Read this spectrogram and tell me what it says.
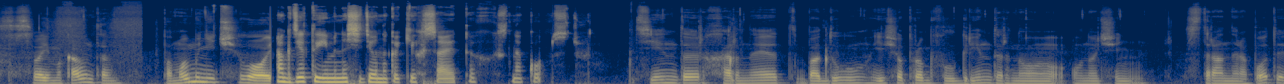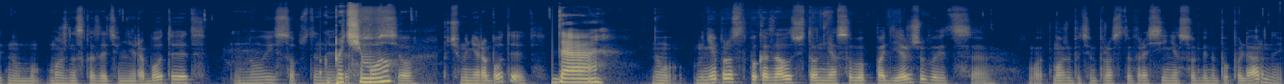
со своим аккаунтом. По-моему, ничего. А где ты именно сидел, на каких сайтах знакомств? Тиндер, Харнет, Баду. Еще пробовал Гриндер, но он очень странно работает. Ну, можно сказать, он не работает. Ну и, собственно, Почему? все. Почему не работает? Да. Ну, мне просто показалось, что он не особо поддерживается. Вот, может быть, он просто в России не особенно популярный.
